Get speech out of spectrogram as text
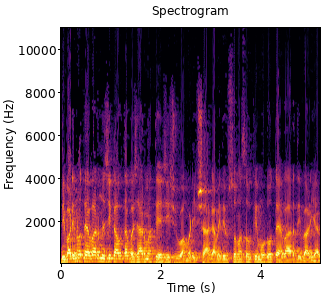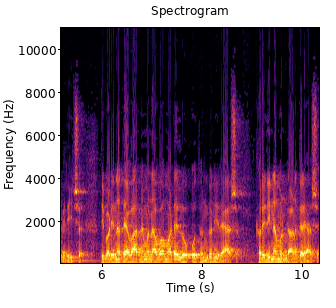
દિવાળીનો તહેવાર નજીક આવતા બજારમાં તેજી જોવા મળી છે. આગામી દિવસોમાં સૌથી મોટો તહેવાર દિવાળી આવી રહી છે. દિવાળીના તહેવારને મનાવવા માટે લોકો થનગની રહ્યા છે. ખરીદીના મંડાણ કર્યા છે.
